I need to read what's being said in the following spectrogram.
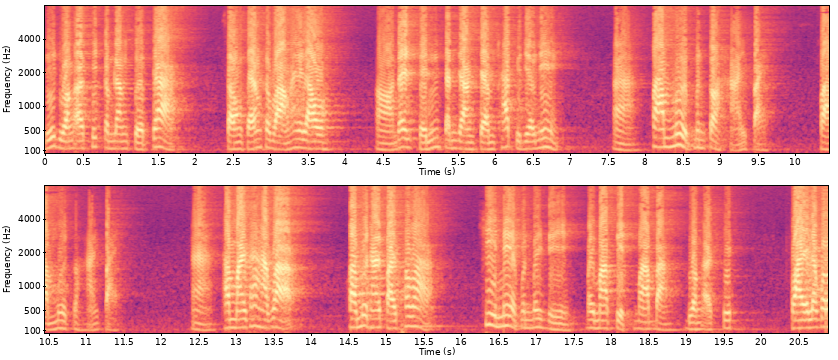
หรือดวงอาทิตย์กำลังเกิดจ้าส่องแสงสว่างให้เราได้เห็นกันอย่างแจ่มชัดอยู่เดียวนี้ความมืดมันก็หายไป ความมืดก็หายไป ทำไมถ้าหากว่า ความมืดหายไป เพราะว่าขี้เมฆมันไม่มีไม่มาปิดมาบังดวงอาทิตย์ ไฟแล้วก็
